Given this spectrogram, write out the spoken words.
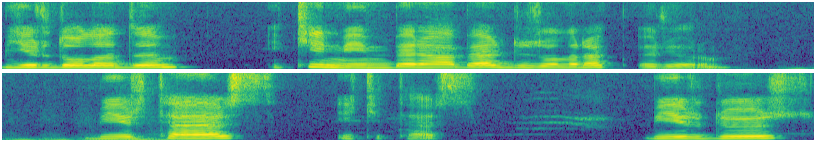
Bir doladım. iki ilmeğimi beraber düz olarak örüyorum. Bir ters, iki ters. Bir düz,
